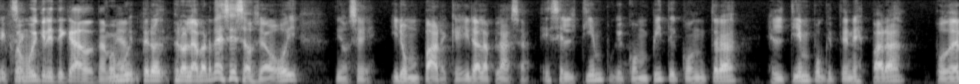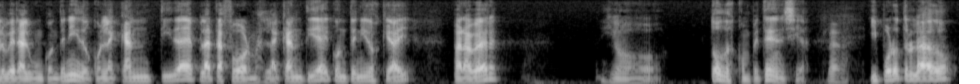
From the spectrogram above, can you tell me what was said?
y fue muy criticado también. pero, pero la verdad es esa, o sea, hoy, no sé, ir a un parque, ir a la plaza, es el tiempo que compite contra el tiempo que tenés para poder ver algún contenido. Con la cantidad de plataformas, la cantidad de contenidos que hay para ver, yo, todo es competencia. Claro. Y por otro lado,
